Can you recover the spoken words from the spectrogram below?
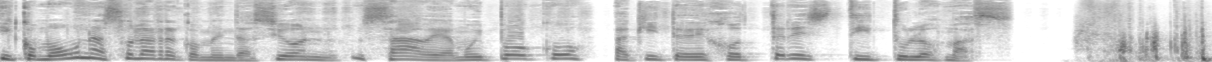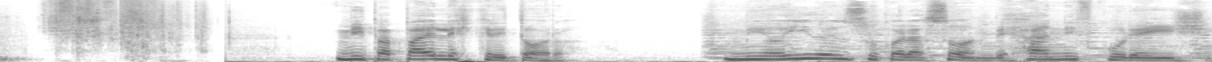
Y como una sola recomendación sabe a muy poco, aquí te dejo tres títulos más. Mi papá el escritor. Mi oído en su corazón de Hanif Kureishi.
